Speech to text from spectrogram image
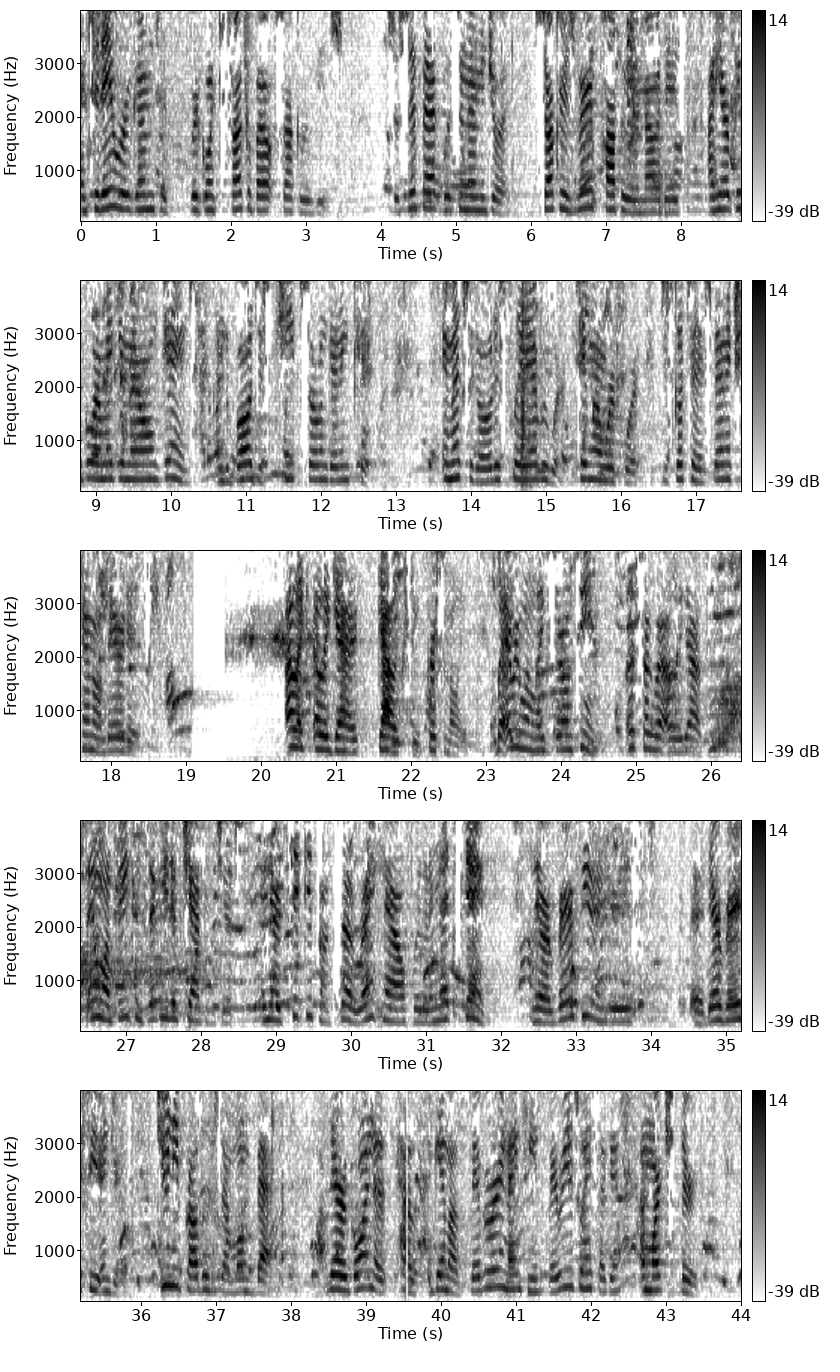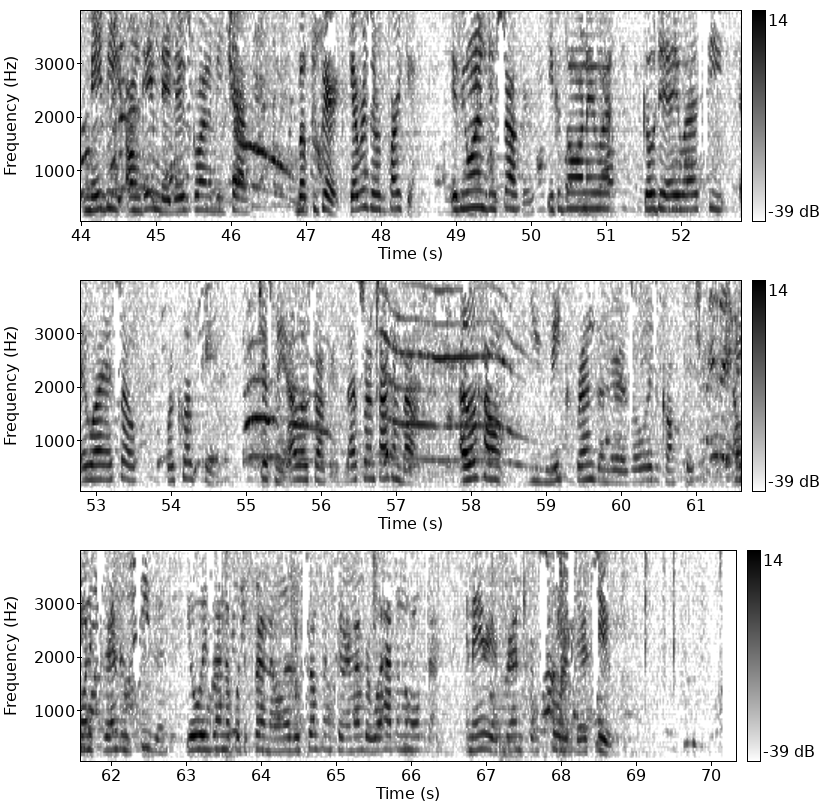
and today we're going to we're going to talk about soccer reviews. So sit back, listen, and enjoy. Soccer is very popular nowadays. I hear people are making their own games, and the ball just keeps on getting kicked. In Mexico, it is played everywhere. Take my word for it. Just go to the Hispanic channel, and there it is. I like LA Galaxy personally, but everyone likes their own team. Let's talk about LA Galaxy. They won three consecutive championships, and there are tickets on sale right now for their next game. There are very few injuries. Uh, there are very few injuries. Two knee problems and one back. They are going to have a game on February 19th, February 22nd, and March 3rd. Maybe on game day there's going to be traffic, but prepare. Get reserved parking. If you want to do soccer, you can go on a go to AYSC, AYSO, or club team. Just me, I love soccer. That's what I'm talking about. I love how you make friends and there is always a competition. And when it's the end of the season, you always end up with a friend and a little something to remember what happened the whole time. And maybe your friend from school is there too.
